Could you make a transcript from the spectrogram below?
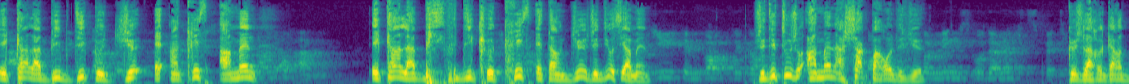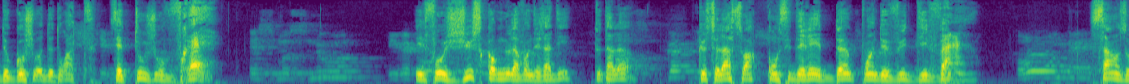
Et quand la Bible dit que Dieu est en Christ, Amen. Et quand la Bible dit que Christ est en Dieu, je dis aussi Amen. Je dis toujours Amen à chaque parole de Dieu. Que je la regarde de gauche ou de droite. C'est toujours vrai. Il faut juste, comme nous l'avons déjà dit tout à l'heure, que cela soit considéré d'un point de vue divin, sans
